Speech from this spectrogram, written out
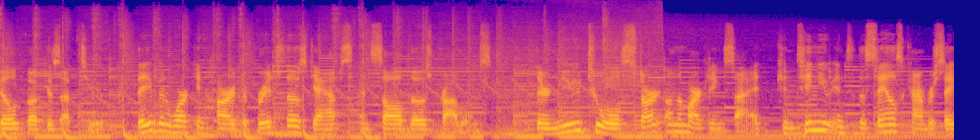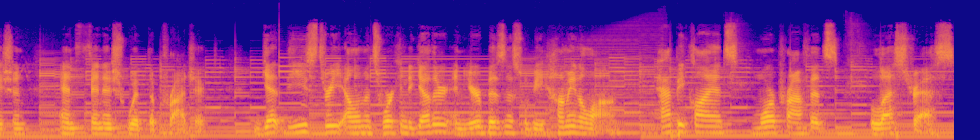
BuildBook is up to. They've been working hard to bridge those gaps and solve those problems. Their new tools start on the marketing side, continue into the sales conversation, and finish with the project. Get these three elements working together, and your business will be humming along. Happy clients, more profits, less stress.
